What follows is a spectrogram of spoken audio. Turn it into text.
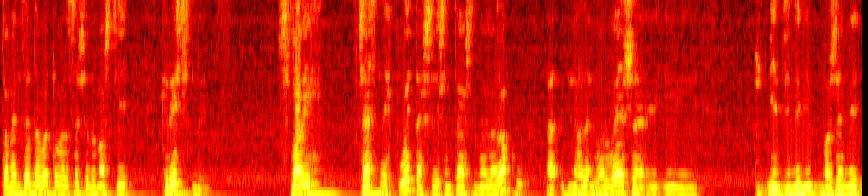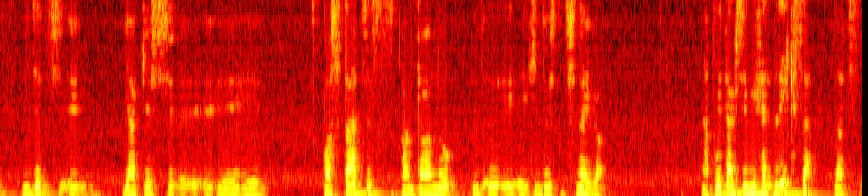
to Międzynarodowe Towarzystwo Świadomości Kryszny w swoich wczesnych płytach 1968 roku na Leworwerze i między innymi możemy widzieć y, jakieś y, y, postacie z panteonu hinduistycznego. Na płytach Jimi Hendrixa z lat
